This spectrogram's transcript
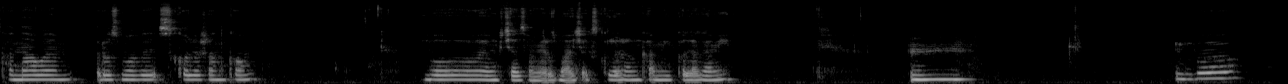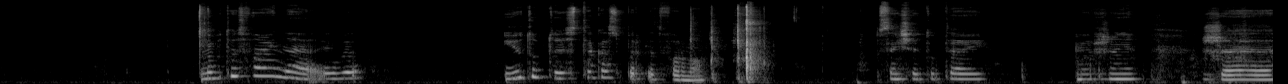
kanałem rozmowy z koleżanką, bo ja bym chciała z Wami rozmawiać jak z koleżankami i kolegami. Mm. Bo. No bo to jest fajne, jakby. YouTube to jest taka super platforma. W sensie tutaj mam wrażenie, że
